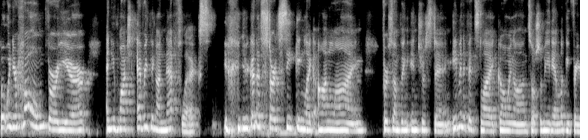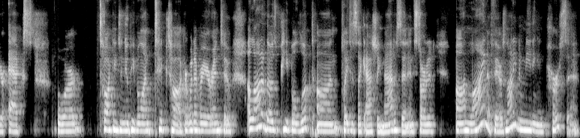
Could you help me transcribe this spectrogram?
but when you're home for a year and you've watched everything on Netflix, you're going to start seeking like online for something interesting, even if it's like going on social media and looking for your ex or talking to new people on TikTok or whatever you're into. A lot of those people looked on places like Ashley Madison and started online affairs, not even meeting in person.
